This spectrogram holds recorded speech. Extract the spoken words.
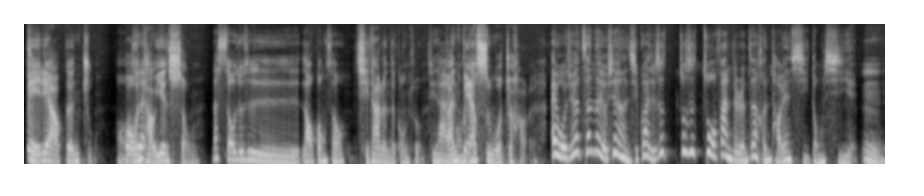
备料跟煮，哦我很讨厌收那收就是老公收，其他人的工作，其他人反正不要是我就好了。哎、我觉得真的有些人很奇怪，就是就是做饭的人真的很讨厌洗东西耶。嗯，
